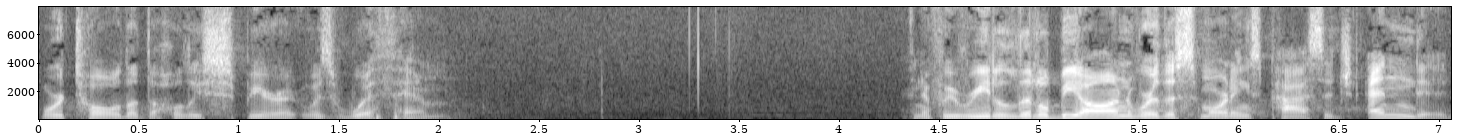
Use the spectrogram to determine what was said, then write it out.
we're told that the Holy Spirit was with him. And if we read a little beyond where this morning's passage ended,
